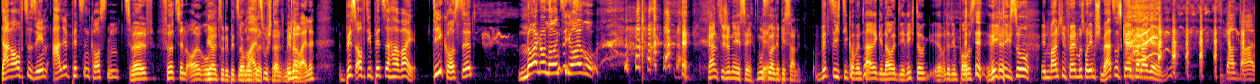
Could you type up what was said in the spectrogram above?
Darauf zu sehen, alle Pizzen kosten 12, 14 Euro. Wie halt so eine Pizza Normalzustand. Ja, mittlerweile. Bis auf die Pizza Hawaii. Die kostet 99 Euro. Kannst du schon essen, musst du halt bezahlen. witzig die Kommentare genau in die Richtung äh, unter dem Post. Richtig so. In manchen Fällen muss man eben Schmerzensgeld verlangen. Skandal.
